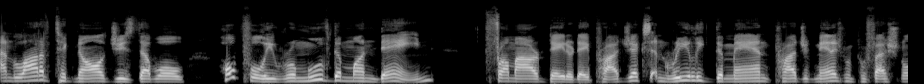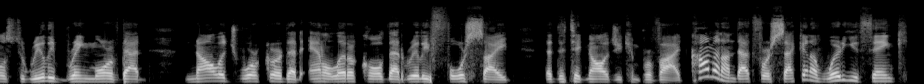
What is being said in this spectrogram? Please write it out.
and a lot of technologies that will hopefully remove the mundane from our day to day projects and really demand project management professionals to really bring more of that knowledge worker, that analytical, that really foresight that the technology can provide. Comment on that for a second of where do you think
